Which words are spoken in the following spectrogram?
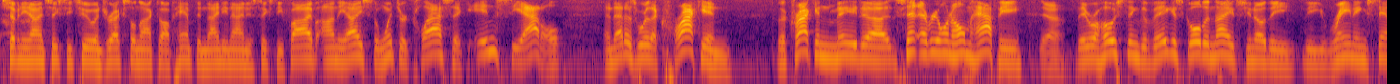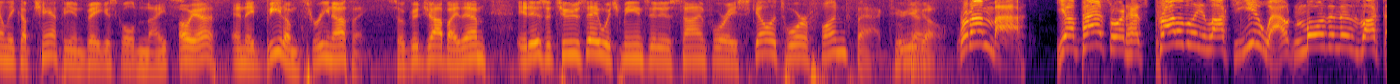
79-62, and Drexel knocked off Hampton 99 65 on the ice. The Winter Classic in Seattle, and that is where the Kraken, the Kraken made uh, sent everyone home happy. Yeah. they were hosting the Vegas Golden Knights. You know the the reigning Stanley Cup champion Vegas Golden Knights. Oh, yes. and they beat them three nothing. So good job by them. It is a Tuesday, which means it is time for a Skeletor fun fact. Here you go. Remember, your password has probably locked you out more than it has locked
